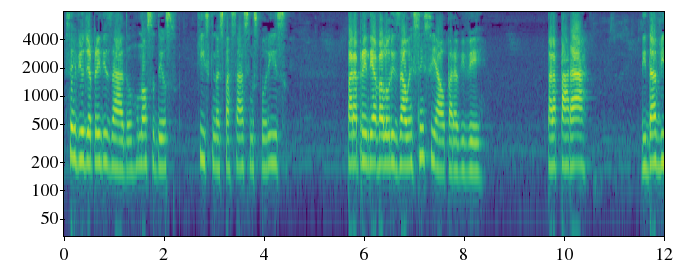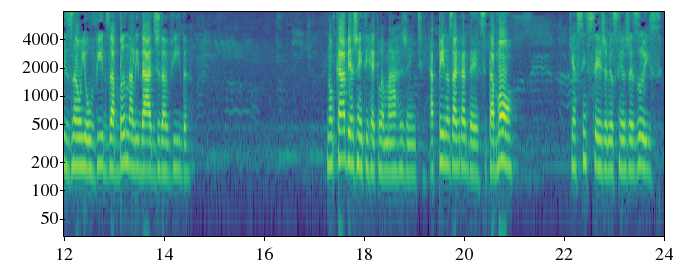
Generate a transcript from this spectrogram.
serviu de aprendizado. O nosso Deus quis que nós passássemos por isso para aprender a valorizar o essencial para viver, para parar de dar visão e ouvidos a banalidades da vida. Não cabe a gente reclamar, gente. Apenas agradece, tá bom? Que assim seja, meu Senhor Jesus.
